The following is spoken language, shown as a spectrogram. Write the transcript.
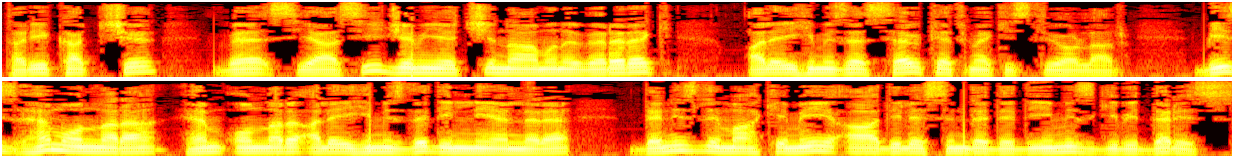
tarikatçı ve siyasi cemiyetçi namını vererek aleyhimize sevk etmek istiyorlar. Biz hem onlara hem onları aleyhimizde dinleyenlere Denizli Mahkeme-i Adilesinde dediğimiz gibi deriz.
